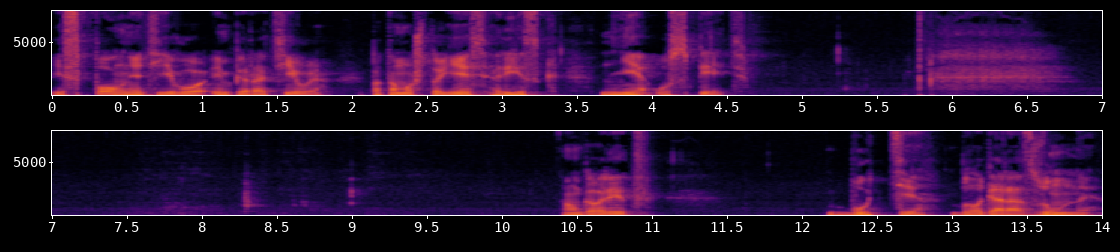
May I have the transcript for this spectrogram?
исполнить его императивы. потому что есть риск не успеть. Он говорит, будьте благоразумны.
